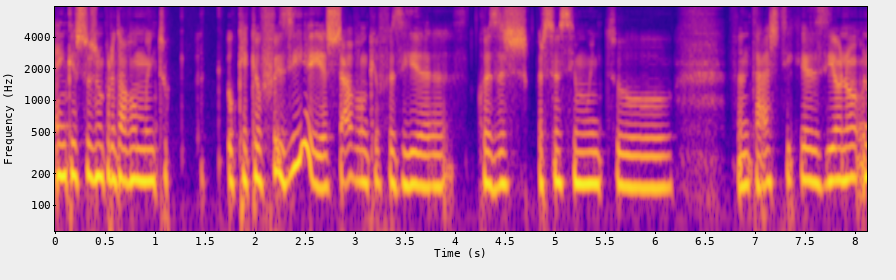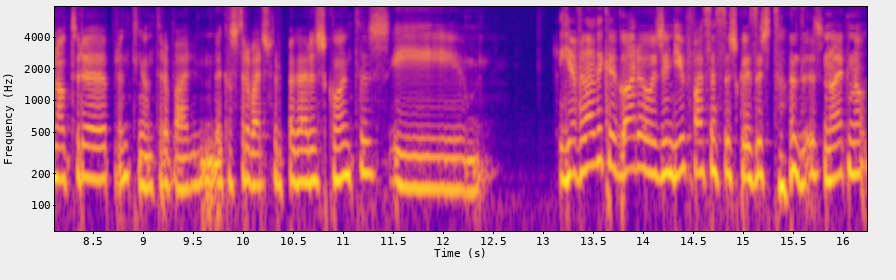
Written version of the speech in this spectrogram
em que as pessoas me perguntavam muito o que é que eu fazia e achavam que eu fazia coisas que pareciam assim muito fantásticas. E eu, na altura, pronto, tinha um trabalho, daqueles trabalhos para pagar as contas e. E a verdade é que agora, hoje em dia, faço essas coisas todas. Não é que não,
